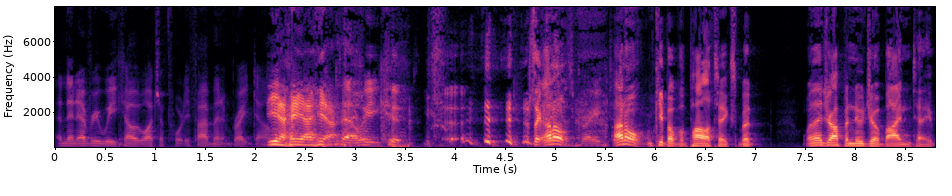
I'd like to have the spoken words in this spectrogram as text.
And then every week I would watch a 45 minute breakdown. Yeah, yeah, yeah. That week, It's like I It don't, was great. I don't keep up with politics, but when they drop a new Joe Biden tape,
